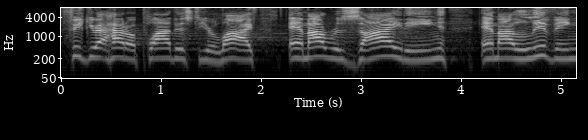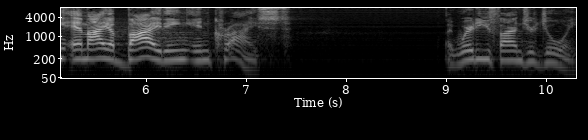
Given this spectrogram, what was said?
figure out how to apply this to your life, am I residing, am I living, am I abiding in Christ? Like, where do you find your joy?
